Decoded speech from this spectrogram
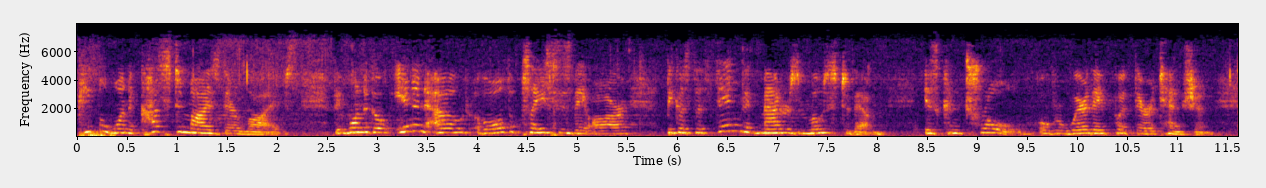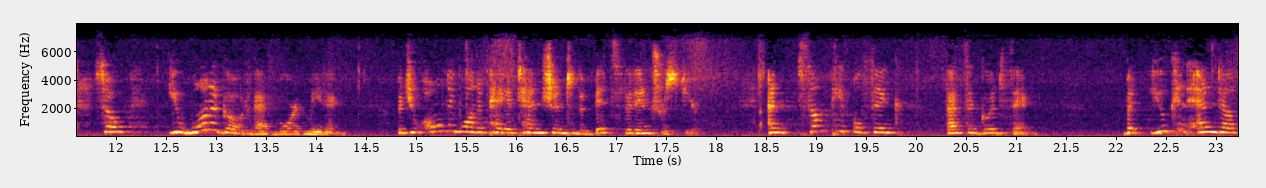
People want to customize their lives. They want to go in and out of all the places they are because the thing that matters most to them is control over where they put their attention. So you want to go to that board meeting, but you only want to pay attention to the bits that interest you. And some people think that's a good thing. But you can end up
